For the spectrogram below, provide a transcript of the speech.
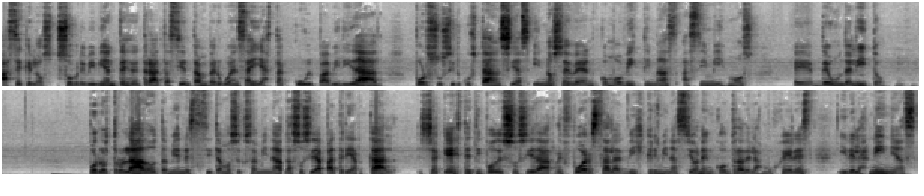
hace que los sobrevivientes de trata sientan vergüenza y hasta culpabilidad por sus circunstancias y no se ven como víctimas a sí mismos eh, de un delito. Por otro lado, también necesitamos examinar la sociedad patriarcal, ya que este tipo de sociedad refuerza la discriminación en contra de las mujeres y de las niñas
